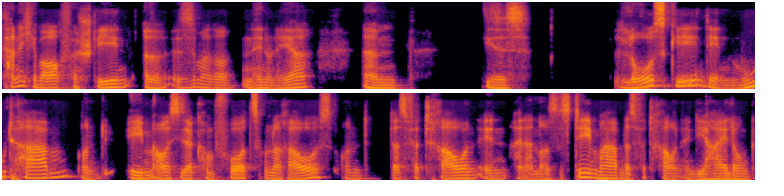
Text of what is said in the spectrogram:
Kann ich aber auch verstehen, also es ist immer so ein Hin und Her, ähm, dieses Losgehen, den Mut haben und eben aus dieser Komfortzone raus und das Vertrauen in ein anderes System haben, das Vertrauen in die Heilung,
